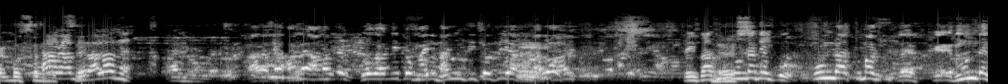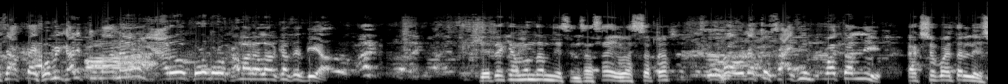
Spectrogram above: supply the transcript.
এক বছর তোমার মন ছবি খালি তোমার না আরও বড় বড় খামার আলার কাছে দিয়া। এটা কেমন দাম দিয়েছেন চাচা এই বাচ্চাটার? ওটা তো সাইজিং পঁয়তাল্লিশ। একশো পঁয়তাল্লিশ।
